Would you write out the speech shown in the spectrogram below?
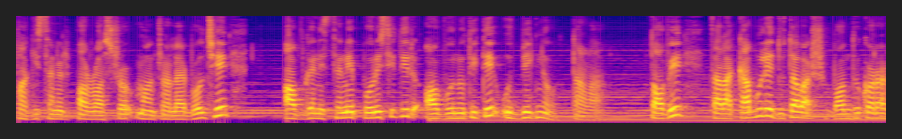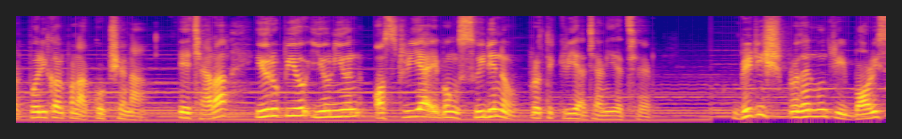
পাকিস্তানের পররাষ্ট্র মন্ত্রণালয় বলছে, আফগানিস্তানে পরিস্থিতির অবনতিতে উদ্বিগ্ন তারা। তবে তারা কাবুলে দূতাবাস বন্ধ করার পরিকল্পনা করছে না। এছাড়া ইউরোপীয় ইউনিয়ন অস্ট্রিয়া এবং সুইডেনও প্রতিক্রিয়া জানিয়েছে। ব্রিটিশ প্রধানমন্ত্রী বরিস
